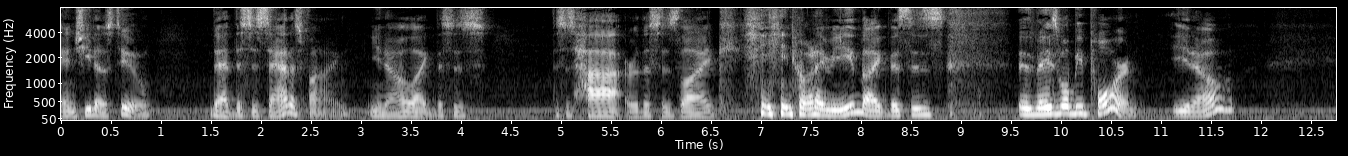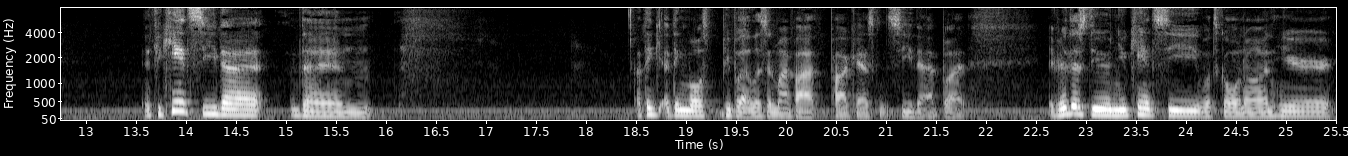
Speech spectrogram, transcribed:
and she does too that this is satisfying you know? Like this is this is hot or this is like you know what I mean? Like this is it may as well be porn, you know? If you can't see that, then I think I think most people that listen to my podcast can see that, but if you're this dude and you can't see what's going on here,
